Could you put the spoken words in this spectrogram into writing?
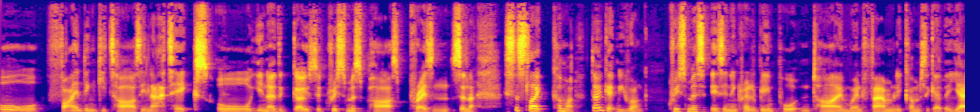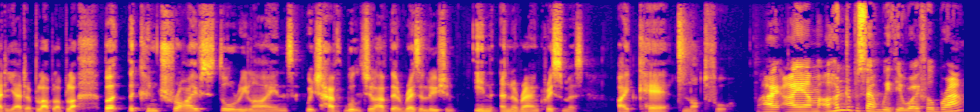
or finding guitars in attics or you know the ghost of christmas past presents and it's just like come on don't get me wrong christmas is an incredibly important time when family comes together yada yada blah blah blah but the contrived storylines which have which will have their resolution in and around christmas i care not for I, I am 100% with you, Roifield Brown.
